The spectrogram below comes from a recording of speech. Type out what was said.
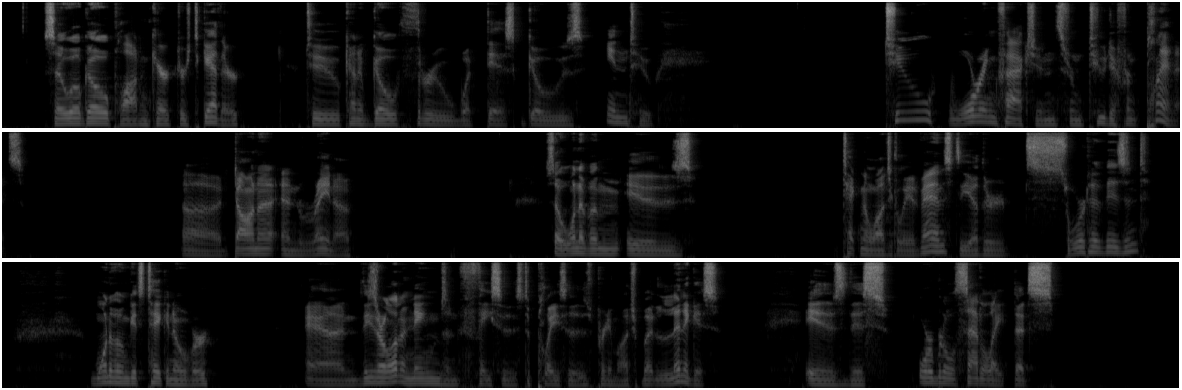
So we'll go plot and characters together to kind of go through what this goes into. Two warring factions from two different planets uh, Dahna and Rena. So one of them is technologically advanced, the other sort of isn't. One of them gets taken over, and these are a lot of names and faces to places, pretty much. But Lenegis is this orbital satellite that's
